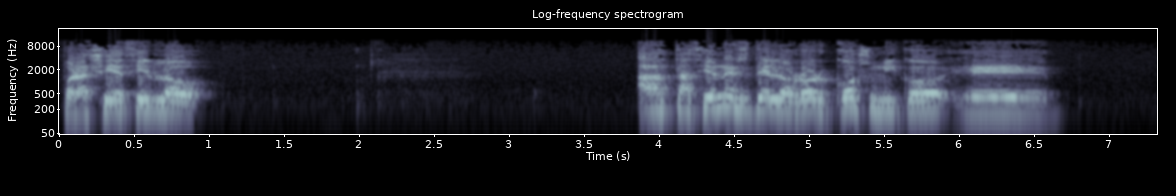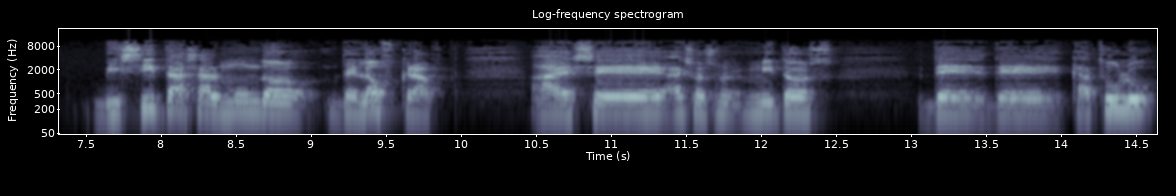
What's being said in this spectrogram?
por así decirlo, adaptaciones del horror cósmico, eh, visitas al mundo de Lovecraft, a ese, a esos mitos de, de Cthulhu.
